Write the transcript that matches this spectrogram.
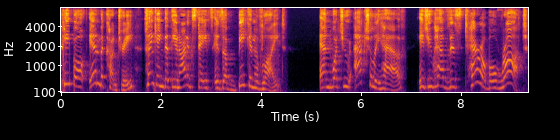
people in the country thinking that the United States is a beacon of light and what you actually have is you have this terrible rot.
